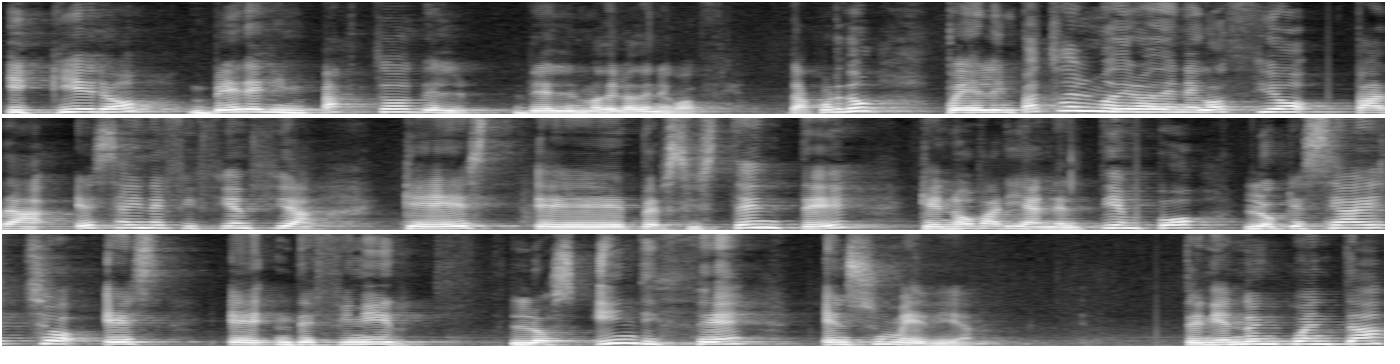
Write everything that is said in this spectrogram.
y quiero ver el impacto del, modelo de negocio. ¿De acuerdo? Pues el impacto del modelo de negocio para esa ineficiencia que es eh, persistente, que no varía en el tiempo, lo que se ha hecho es eh, definir los índices en su media, teniendo en cuenta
